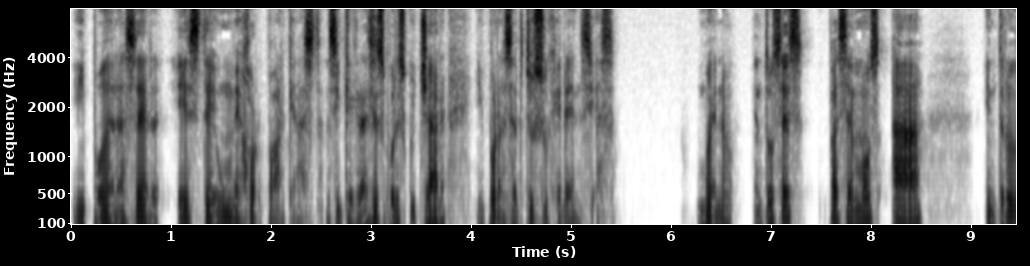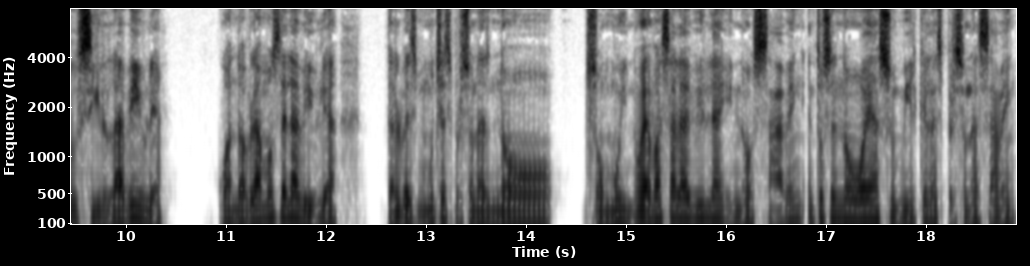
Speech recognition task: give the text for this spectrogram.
y poder hacer este un mejor podcast. Así que gracias por escuchar y por hacer tus sugerencias. Bueno, entonces pasemos a introducir la Biblia. Cuando hablamos de la Biblia, tal vez muchas personas no son muy nuevas a la Biblia y no saben, entonces no voy a asumir que las personas saben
